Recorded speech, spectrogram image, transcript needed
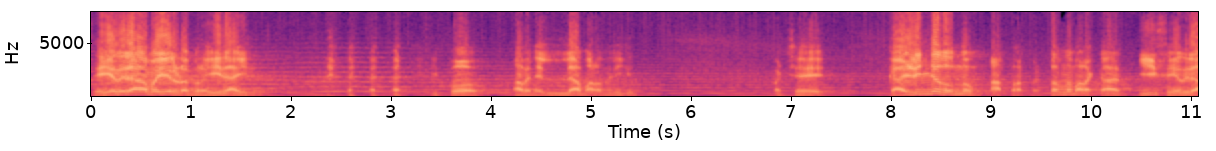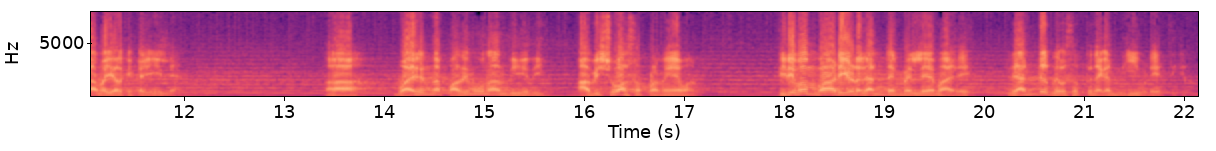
സേതുരാമയ്യരുടെ ബ്രെയിനായിരുന്നു. ഇപ്പോ അവനെല്ലാം മറന്നിരിക്കുന്നു. പക്ഷേ കഴിഞ്ഞതൊന്നും അത്ര പെട്ടെന്ന് മറക്കാൻ ഈ സേതുരാമയ്യർക്ക് കഴിയില്ല. ആ വരുന്ന പതിമൂന്നാം തീയതി അവിശ്വാസ പ്രമേയമാണ്. തിരുവമ്പാടിയുടെ രണ്ട് എം എൽ എമാരെ രണ്ട് ദിവസത്തിനകം നീ ഇവിടെ എത്തിക്കണം.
